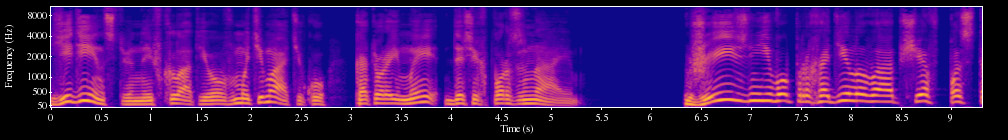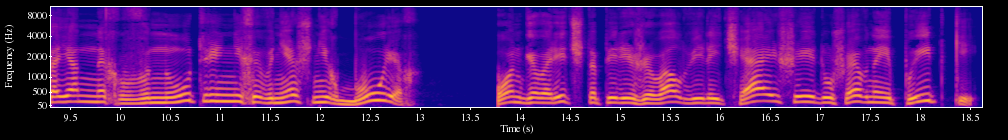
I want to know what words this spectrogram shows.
единственный вклад его в математику, который мы до сих пор знаем. Жизнь его проходила вообще в постоянных внутренних и внешних бурях. Он говорит, что переживал величайшие душевные пытки.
